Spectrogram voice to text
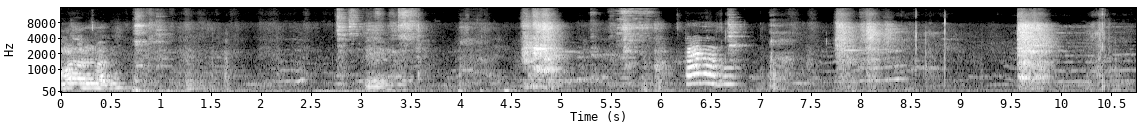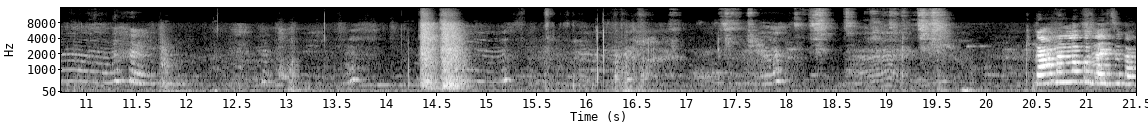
कामाला झालं ना बाबी ते काय बाबू कामाला नको जायचं का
